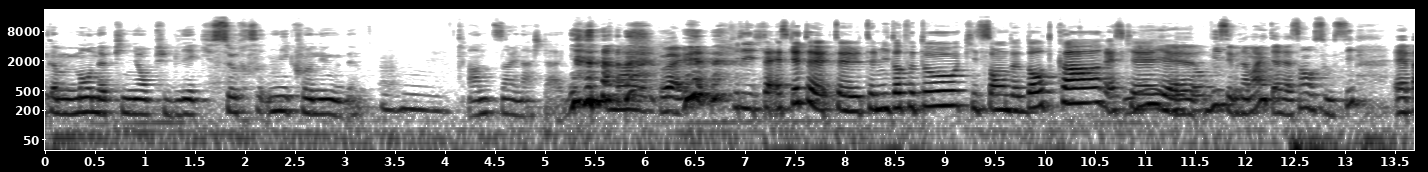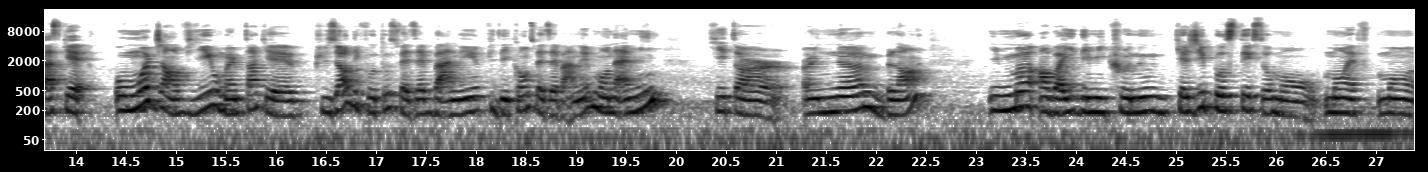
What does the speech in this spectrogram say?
comme mon opinion publique sur Micronude. Mm-hmm en disant un hashtag. ouais. est-ce que tu as, mis d'autres photos qui sont de d'autres corps? Est-ce que oui, euh, oui c'est vraiment intéressant aussi, euh, parce que au mois de janvier, au même temps que plusieurs des photos se faisaient bannir, puis des comptes se faisaient bannir, mon ami, qui est un, un homme blanc, il m'a envoyé des micro-nudes que j'ai postés sur mon, mon, F- mon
